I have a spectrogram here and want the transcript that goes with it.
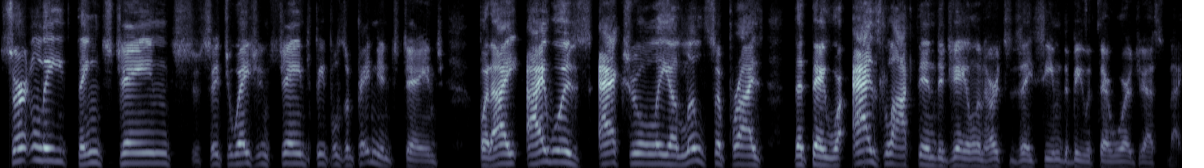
Certainly, things change, situations change, people's opinions change. But I, I was actually a little surprised that they were as locked into Jalen Hurts as they seemed to be with their words yesterday.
